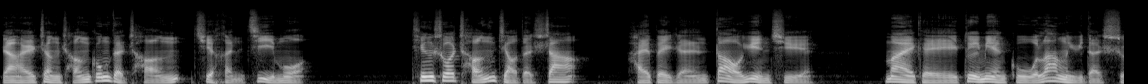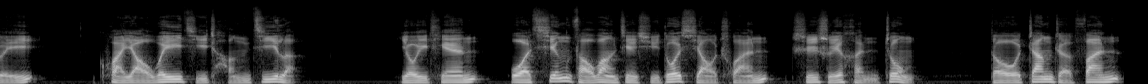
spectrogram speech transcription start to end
然而郑成功的城却很寂寞，听说城角的沙还被人盗运去卖给对面鼓浪屿的谁，快要危及城基了。有一天。我清早望见许多小船，吃水很重，都张着帆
